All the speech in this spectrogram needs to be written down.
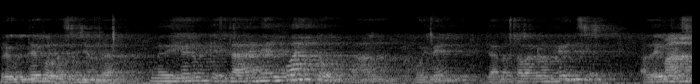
pregunté por la señora, me dijeron que está en el cuarto. Ah, muy bien, ya no estaba en urgencia. Además,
